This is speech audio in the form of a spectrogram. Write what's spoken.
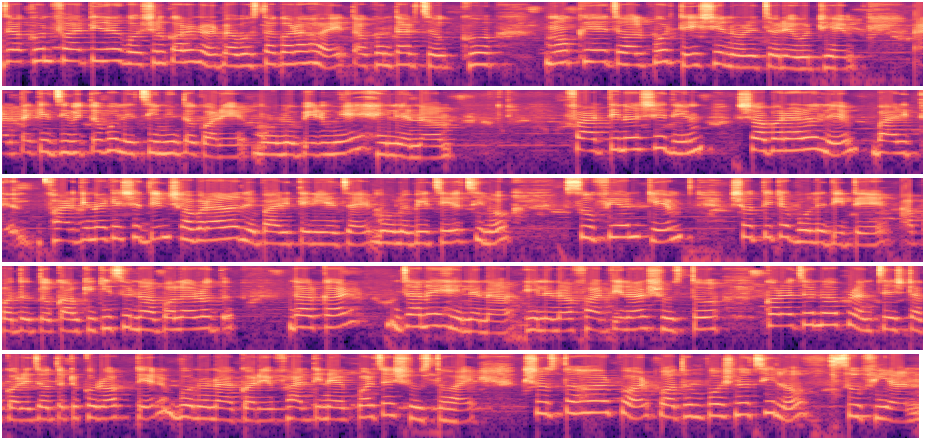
যখন ফারদিনার গোসল করানোর ব্যবস্থা করা হয়, তখন তার চক্ষু, মুখে জল পড়তে সে নড়ে চড়ে ওঠে আর তাকে জীবিত বলে চিহ্নিত করে। মৌলবীর মেয়ে হেলেনা। ফারদিনা সেদিন সবার আড়ালে বাড়িতে, ফারদিনাকে সেদিন সবার আড়ালে বাড়িতে নিয়ে যায়। মৌলবী চেয়েছিল, সুফিয়ানকে সত্যিটা বলে দিতে। আপাতত কাউকে কিছু না বলারও দরকার। জানায় হেলেনা। হেলেনা ফারদিনার সুস্থ করার জন্য আপ্রাণ চেষ্টা করে, যতটুকু রক্তের বর্ণনা করে। ফারদিনা এক পর্যায়ে সুস্থ হয়। সুস্থ হওয়ার পর প্রথম প্রশ্ন ছিল, সুফিয়ান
